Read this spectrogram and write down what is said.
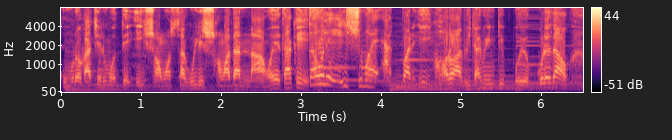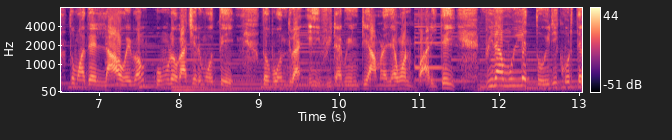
কুমড়ো গাছের মধ্যে এই সমস্যাগুলির সমাধান না হয়ে থাকে, তাহলে এই সময় একবার এই ঘরোয়া ভিটামিনটি প্রয়োগ করে দাও। তোমাদের লাউ এবং কুমড়ো গাছের মধ্যে। তো বন্ধুরা, এই ভিটামিনটি আমরা যেমন বাড়িতেই বিনামূল্যে তৈরি করতে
